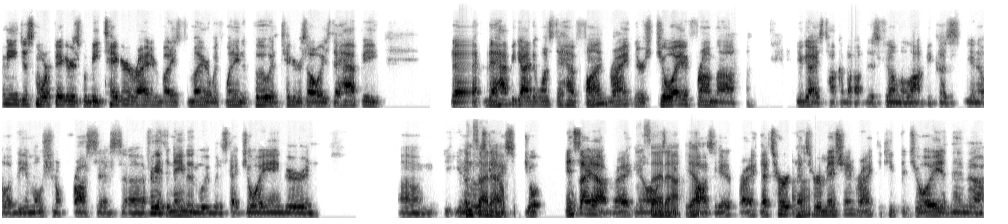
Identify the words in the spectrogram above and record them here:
mean, just more figures would be Tigger, right? Everybody's familiar with Winnie the Pooh, and Tigger's always the happy, the the happy guy that wants to have fun, right? There's joy from uh, you guys talk about this film a lot because you know of the emotional process. Uh, I forget the name of the movie, but it's got joy, anger, and um, you know, Inside Out. Joy, Inside Out, right? You know, Inside Out, yeah, positive, right? That's her. Uh-huh. That's her mission, right? To keep the joy, and then uh,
